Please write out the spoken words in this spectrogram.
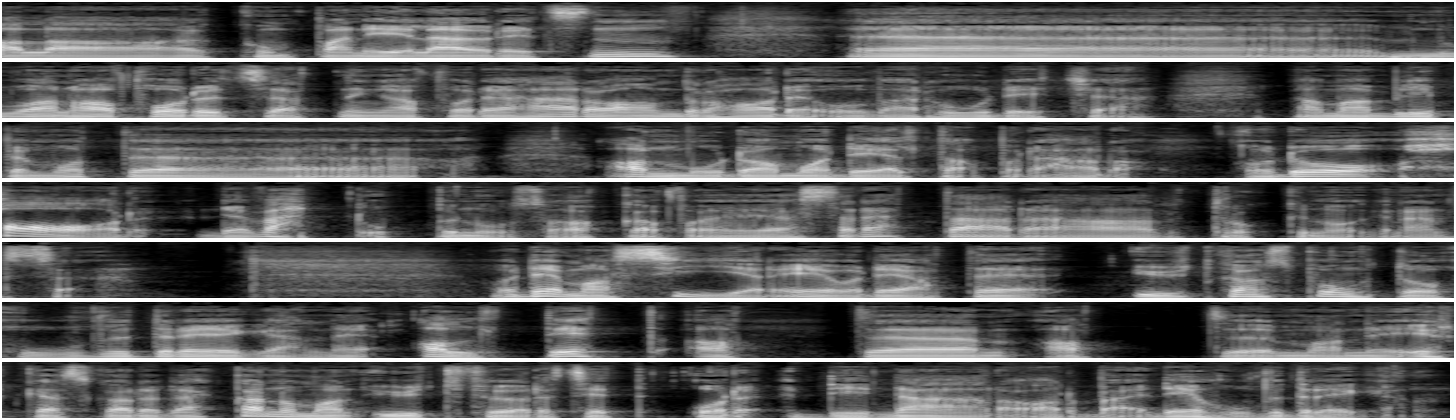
à la Kompani Lauritzen. Eh, noen har forutsetninger for det her, og andre har det overhodet ikke. Men man blir på en måte anmoda om å delta på det her. Da. Og da har det vært oppe noen saker for Høyesterett der de har trukket noen grenser. Og det man sier er jo det at det utgangspunktet og hovedregelen er alltid at, eh, at man er yrkesskadedekka når man utfører sitt ordinære arbeid. Det er hovedregelen.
